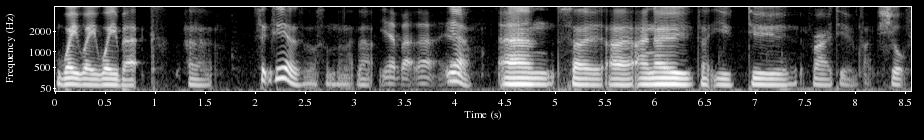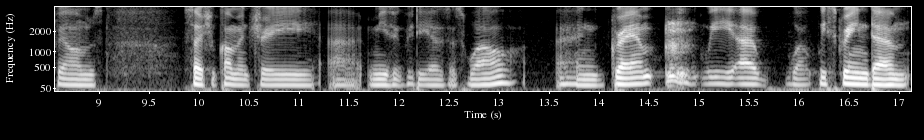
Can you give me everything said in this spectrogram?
way, way, way back, uh, six years or something like that. Yeah, about that. Yeah. Um, so uh, I know that you do a variety of like short films, social commentary, uh, music videos as well. And Graham, we uh, well we screened um,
